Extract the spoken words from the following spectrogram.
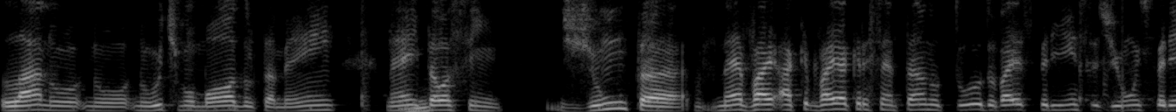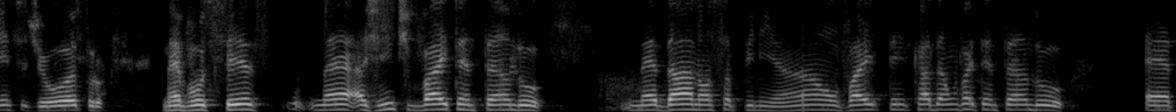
lá no, no, no último módulo também, né? Uhum. Então, assim, junta, né? Vai, vai acrescentando tudo, vai experiências de um, experiência de outro, né? Vocês, né? A gente vai tentando né, dar a nossa opinião, vai tem, cada um vai tentando é,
